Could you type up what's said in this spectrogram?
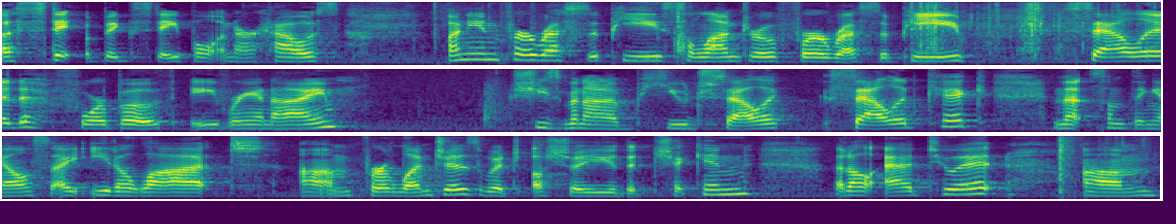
a, a big staple in our house. Onion for a recipe, cilantro for a recipe, salad for both Avery and I. She's been on a huge salad salad kick, and that's something else I eat a lot um, for lunches, which I'll show you the chicken that I'll add to it. Um,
